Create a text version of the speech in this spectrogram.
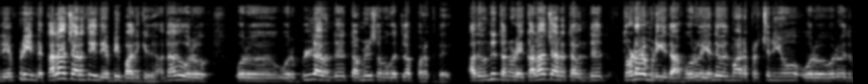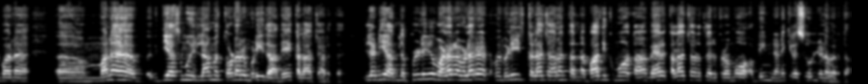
இது எப்படி இந்த கலாச்சாரத்தை இது எப்படி பாதிக்குது? அதாவது ஒரு ஒரு ஒரு பிள்ளை வந்து தமிழ் சமூகத்துல பிறக்குது. அது வந்து தன்னுடைய கலாச்சாரத்தை வந்து தொடர முடியுதா? ஒரு எந்த விதமான பிரச்சனையும் ஒரு ஒரு விதமான மன வித்தியாசமும் இல்லாம தொடர முடியுதா அதே கலாச்சாரத்தை? இல்லாட்டி அந்த பிள்ளையும் வளர வளர நம்ம வெளி கலாச்சாரம் தன்னை பாதிக்குமோ? தான் வேற கலாச்சாரத்துல இருக்கிறோமோ? அப்படின்னு நினைக்கிற சூழ்நிலை வருதா?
